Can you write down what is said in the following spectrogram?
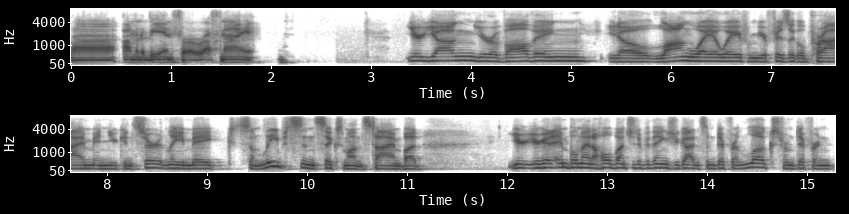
uh, I'm going to be in for a rough night. You're young, you're evolving, you know, long way away from your physical prime, and you can certainly make some leaps in six months' time. But you're, you're going to implement a whole bunch of different things. You've gotten some different looks from different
